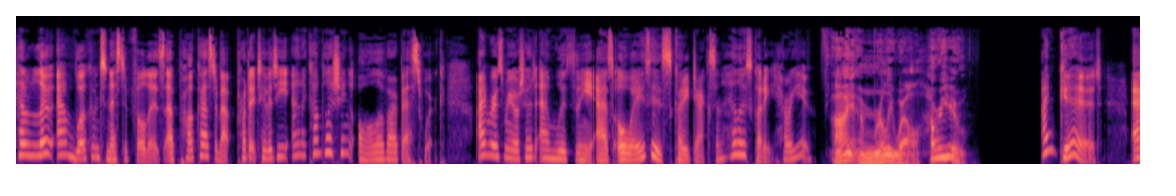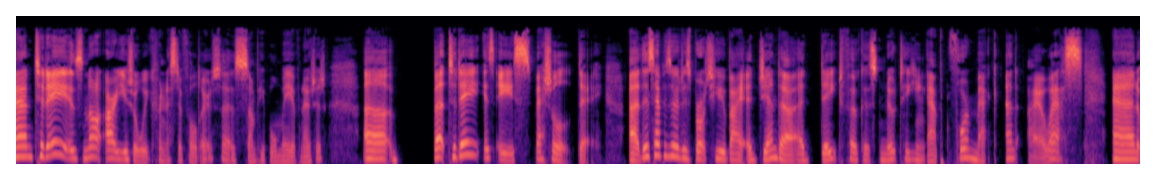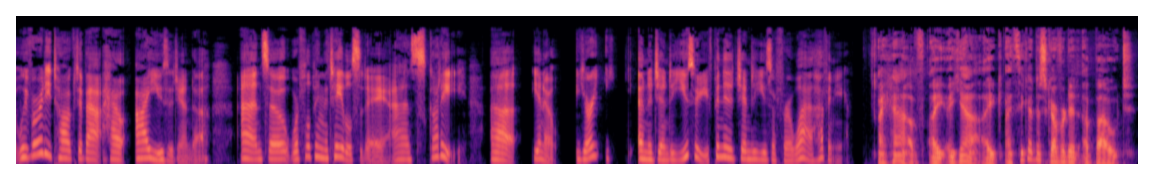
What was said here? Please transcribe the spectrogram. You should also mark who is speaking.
Speaker 1: Hello and welcome to Nested Folders, a podcast about productivity and accomplishing all of our best work. I'm Rosemary Orchard, and with me, as always, is Scotty Jackson. Hello, Scotty. How are you?
Speaker 2: I am really well. How are you?
Speaker 1: I'm good. And today is not our usual week for Nested Folders, as some people may have noted. Uh, but today is a special day. Uh, this episode is brought to you by Agenda, a date focused note taking app for Mac and iOS. And we've already talked about how I use Agenda. And so we're flipping the tables today. And Scotty, uh, you know, you're an Agenda user. You've been an Agenda user for a while, haven't you?
Speaker 2: I have. I yeah. I I think I discovered it about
